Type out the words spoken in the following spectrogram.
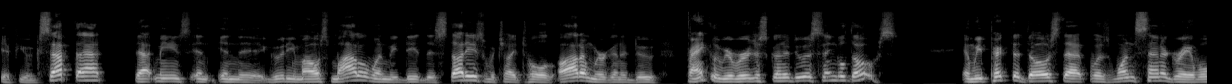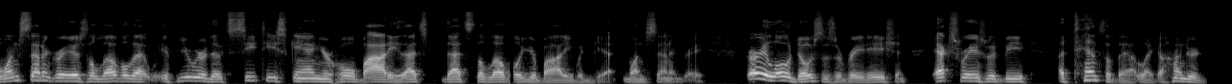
if you accept that, that means in, in the Agouti mouse model, when we did the studies, which I told Autumn we are going to do, frankly, we were just going to do a single dose. And we picked a dose that was one centigray. Well, one centigray is the level that if you were to CT scan your whole body, that's that's the level your body would get, one centigray. Very low doses of radiation. X-rays would be a tenth of that, like a 100,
